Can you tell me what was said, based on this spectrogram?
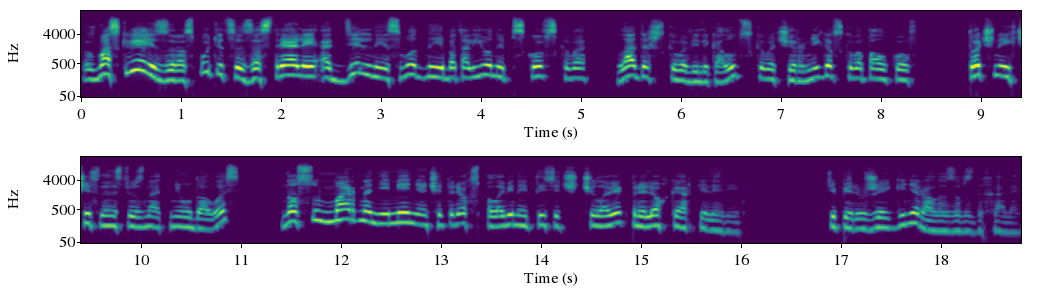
В Москве из-за распутицы застряли отдельные сводные батальоны Псковского, Ладожского, Великолудского, Черниговского полков. Точно их численность узнать не удалось, но суммарно не менее четырех с половиной тысяч человек при легкой артиллерии. Теперь уже и генералы завздыхали.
